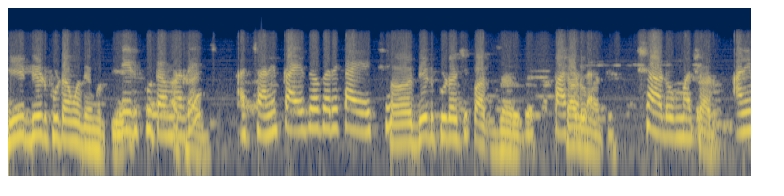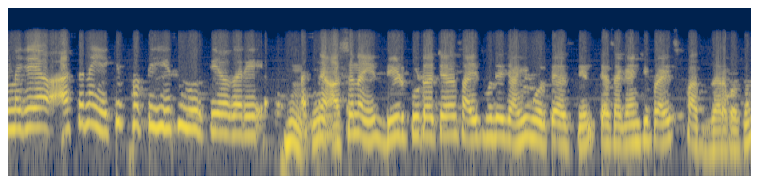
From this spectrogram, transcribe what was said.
ही दीड फुटामध्ये मूर्ती आहे. दीड फुटामध्ये. अठरा. अच्छा आणि प्राइस वगैरे काय आहे याची? अं, दीड फुटाची पाच हजार रुपये. पाच शाडू हजार. मध्ये शाडू मध्ये शाडू. आणि म्हणजे असं नाहीये की फक्त हीच मूर्ती वगैरे हम्म, नाही असं नाही. दीड फुटाच्या साईजमध्ये ज्याही मूर्त्या असतील त्या सगळ्यांची प्राइस पाच हजारापासून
